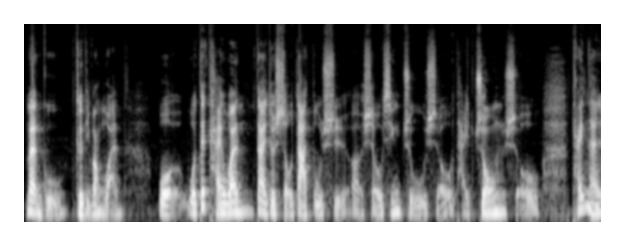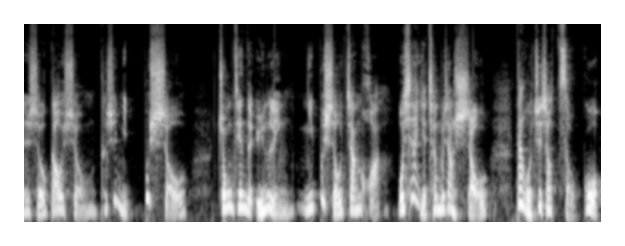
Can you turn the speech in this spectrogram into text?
曼谷这个地方玩，我我在台湾大概就熟大都市啊，熟新竹、熟台中、熟台南、熟高雄。可是你不熟中间的云林，你不熟彰化，我现在也称不上熟，但我至少走过，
